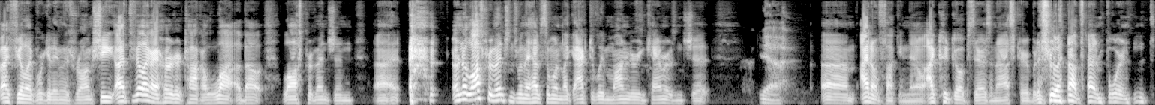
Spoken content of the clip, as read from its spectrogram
I feel like we're getting this wrong. She I feel like I heard her talk a lot about loss prevention. Uh, or no, loss prevention is when they have someone like actively monitoring cameras and shit. yeah. Um, I don't fucking know. I could go upstairs and ask her, but it's really not that important.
